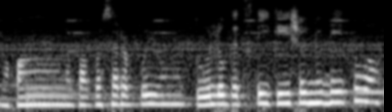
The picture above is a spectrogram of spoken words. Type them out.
Mukhang napapasarap po yung tulog at staycation niyo dito ah.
